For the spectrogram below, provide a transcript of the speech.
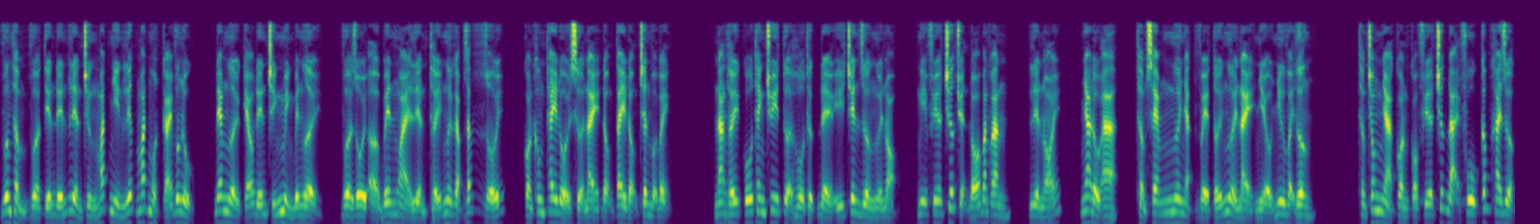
Vương Thẩm vừa tiến đến liền trừng mắt nhìn liếc mắt một cái Vương Lục, đem người kéo đến chính mình bên người, vừa rồi ở bên ngoài liền thấy ngươi gặp rắc rối, còn không thay đổi sửa này động tay động chân vội bệnh. Nàng thấy cố thanh truy tựa hồ thực để ý trên giường người nọ, nghĩ phía trước chuyện đó băn khoăn, liền nói, nha đầu à, thẩm xem ngươi nhặt về tới người này nhiều như vậy thương. Thẩm trong nhà còn có phía trước đại phu cấp khai dược,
